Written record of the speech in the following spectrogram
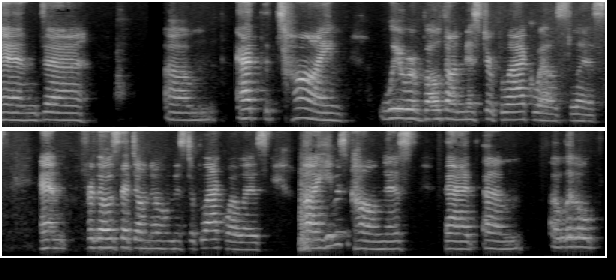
And uh, um, at the time, we were both on Mr. Blackwell's list. And for those that don't know who Mr. Blackwell is, uh, he was a columnist that um, a little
